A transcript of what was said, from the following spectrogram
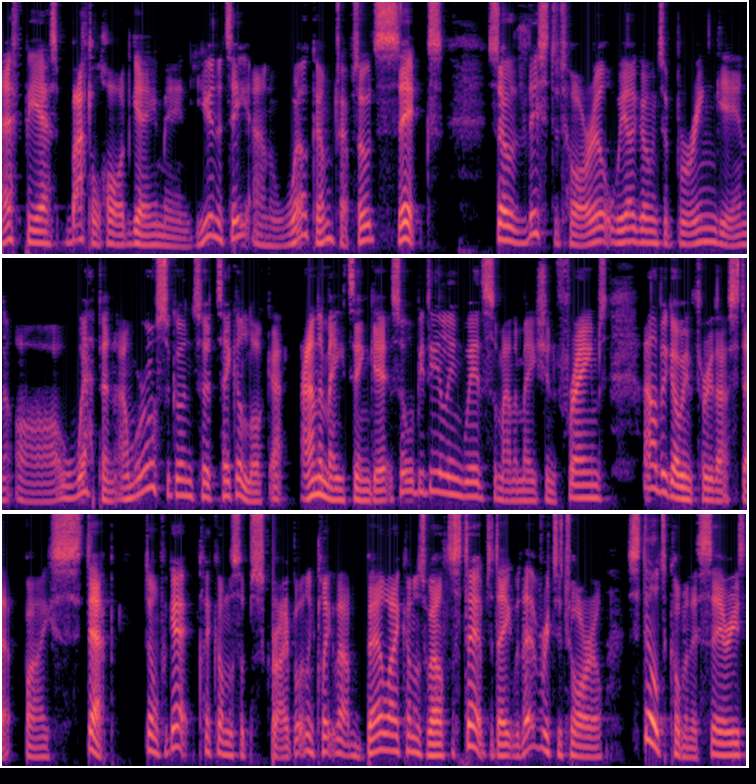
FPS Battle Horde game in Unity and welcome to episode 6. So this tutorial we are going to bring in our weapon and we're also going to take a look at animating it. So we'll be dealing with some animation frames I'll be going through that step by step. Don't forget, click on the subscribe button and click that bell icon as well to stay up to date with every tutorial still to come in this series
